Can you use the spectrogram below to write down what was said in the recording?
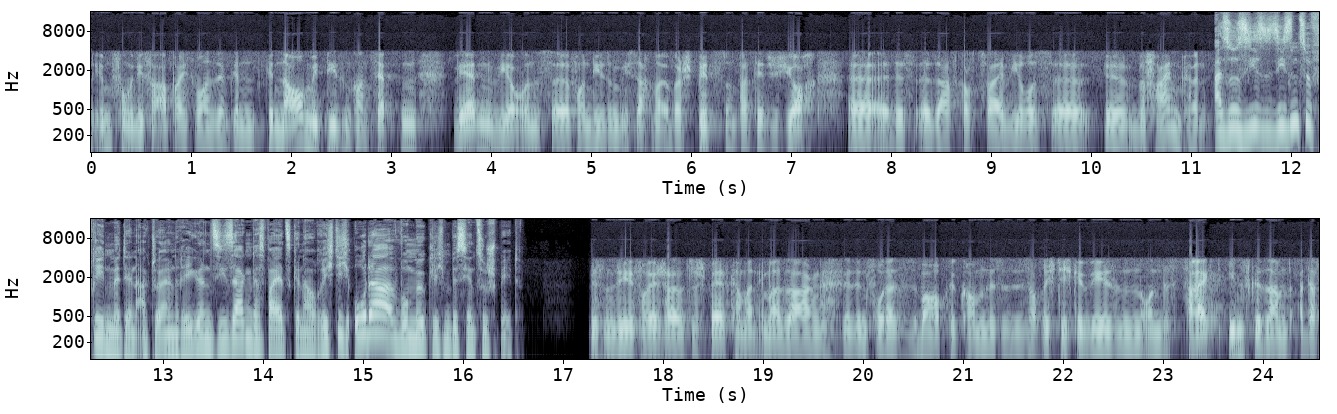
Impfungen, die verabreicht worden sind. Genau mit diesen Konzepten werden wir uns äh, von diesem, ich sag mal, überspitzt und pathetisch Joch äh, des äh, SARS-CoV-2-Virus befreien können. Also Sie, Sie sind zufrieden mit den aktuellen Regeln. Sie sagen, das war jetzt genau richtig oder womöglich ein bisschen zu spät? Wissen Sie, Frau Hirscher, zu spät kann man immer sagen, wir sind froh, dass es überhaupt gekommen ist. Es ist auch richtig gewesen und es zeigt insgesamt, dass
